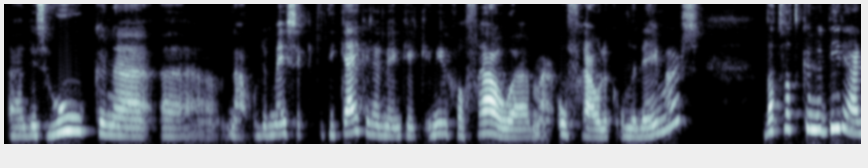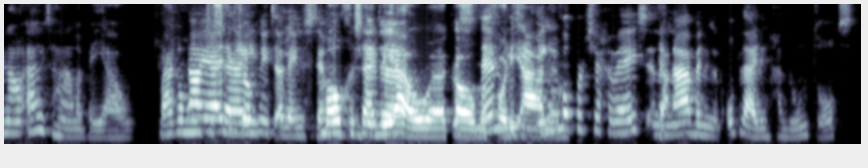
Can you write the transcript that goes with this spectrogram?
Eh, dus hoe kunnen, eh, nou, de meeste die kijken zijn denk ik in ieder geval vrouwen, maar of vrouwelijke ondernemers. Wat, wat kunnen die daar nou uithalen bij jou? Waarom Nou moeten ja, het is ook niet alleen de stem. mogen zij de- bij jou eh, komen voor die is een adem? inkoppertje geweest. En Ja. daarna ben ik een opleiding gaan doen tot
